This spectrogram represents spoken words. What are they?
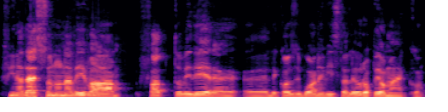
Fino adesso non aveva fatto vedere eh, le cose buone viste all'europeo, ma ecco,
